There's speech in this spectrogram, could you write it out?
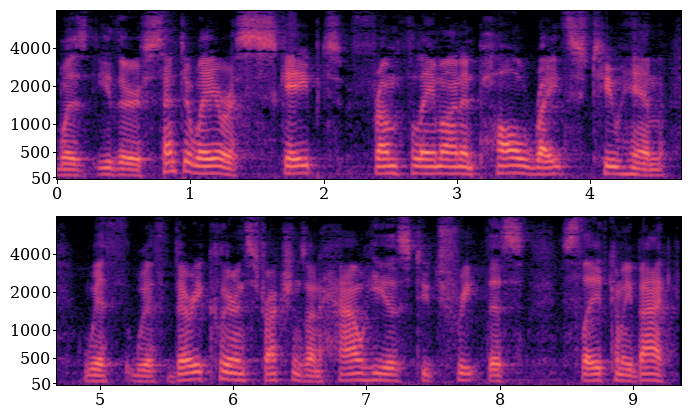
was either sent away or escaped from Philemon, and Paul writes to him with with very clear instructions on how he is to treat this slave coming back. And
